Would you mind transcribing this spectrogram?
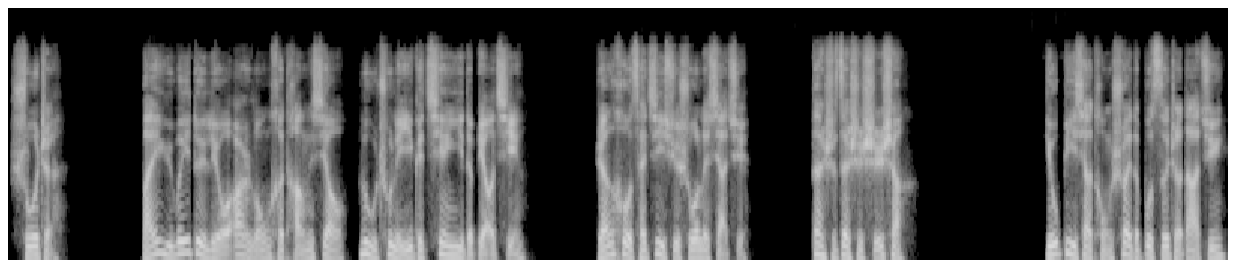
说着，白雨薇对柳二龙和唐啸露出了一个歉意的表情，然后才继续说了下去。但是在事实上。由陛下统帅的不死者大军，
